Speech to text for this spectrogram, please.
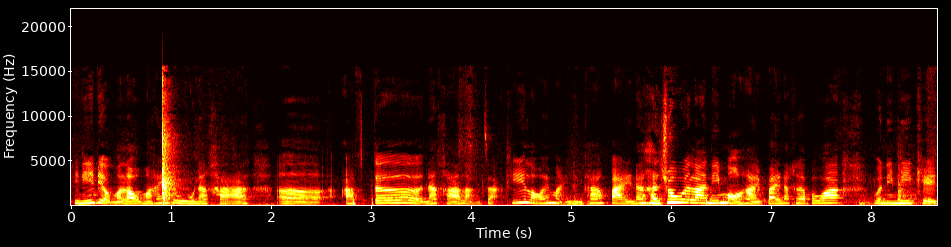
ทีนี้เดี๋ยวมาเรามาให้ดูนะคะเอ่อ after นะคะหลังจากที่ร้อยไหมหนึ่งข้างไปนะคะ ช่วงเวลานี้หมอหายไปนะคะ เพราะว่าวันนี้มีเคส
